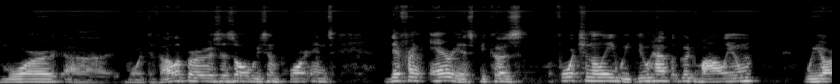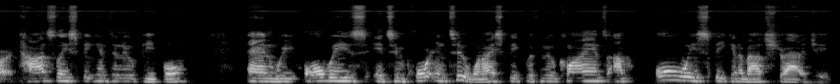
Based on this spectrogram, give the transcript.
more uh, more developers is always important different areas because fortunately we do have a good volume. We are constantly speaking to new people and we always it's important too when I speak with new clients, I'm always speaking about strategy.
